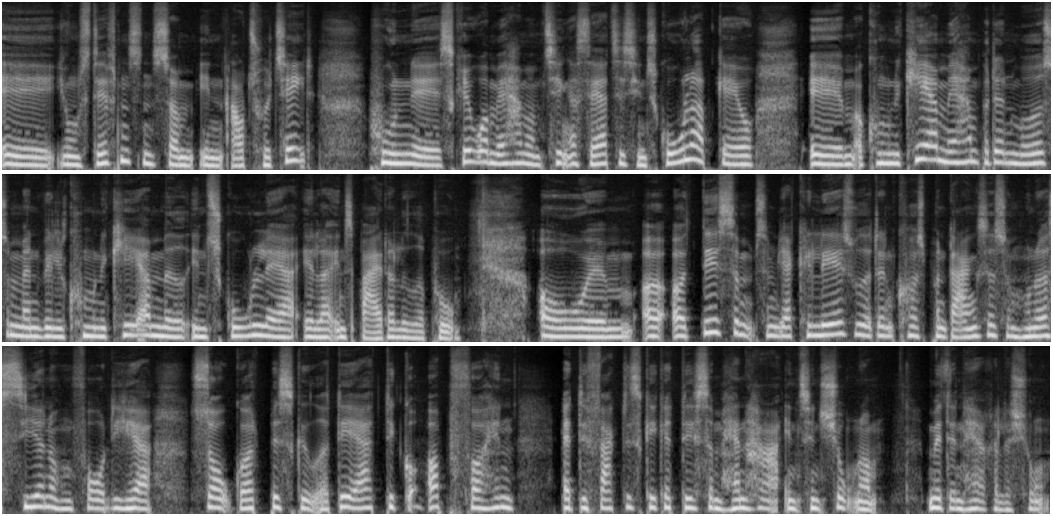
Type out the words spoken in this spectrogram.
øh, Jon Steffensen som en autoritet. Hun øh, skriver med ham om ting og sager til sin skoleopgave, øh, og kommunikerer med ham på den måde, som man vil kommunikere med en skolelærer eller en spejderleder på. Og, øh, og, og det, som, som jeg kan læse ud af den korrespondence, som hun også siger, når hun får de her sov godt beskeder, det er, at det går op for hende, at det faktisk ikke er det, som han har intention om med den her relation.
